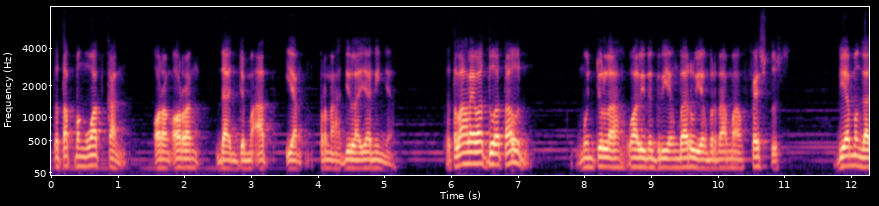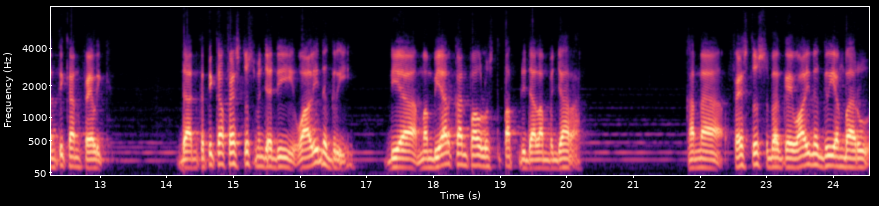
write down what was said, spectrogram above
tetap menguatkan orang-orang dan jemaat yang pernah dilayaninya. Setelah lewat dua tahun, muncullah wali negeri yang baru yang bernama Festus. Dia menggantikan Felix. Dan ketika Festus menjadi wali negeri, dia membiarkan Paulus tetap di dalam penjara. Karena Festus sebagai wali negeri yang baru,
